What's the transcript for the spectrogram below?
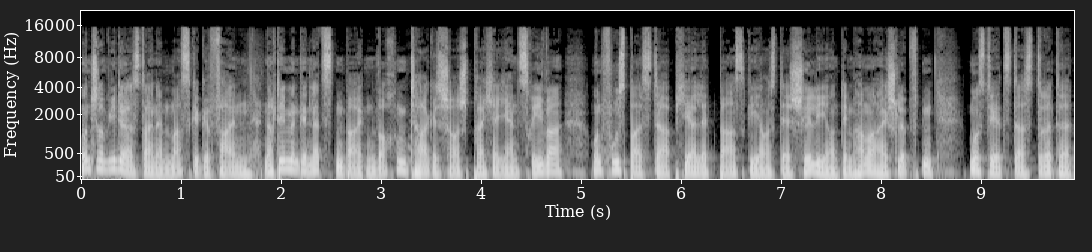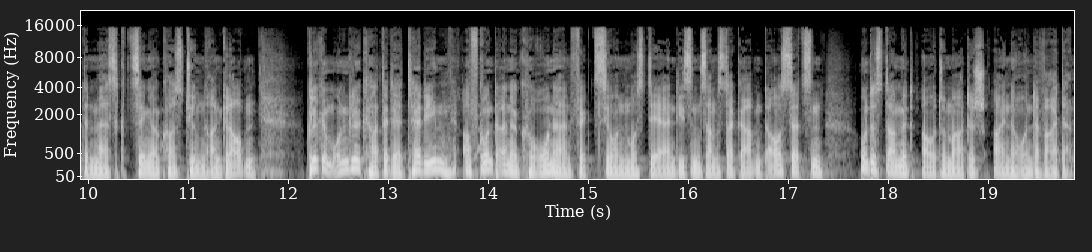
Und schon wieder ist eine Maske gefallen. Nachdem in den letzten beiden Wochen Tagesschausprecher Jens Riewer und Fußballstar Pierre Litbarski aus der Chili und dem Hammerhai schlüpften, musste jetzt das dritte The Masked Singer Kostüm dran glauben. Glück im Unglück hatte der Teddy. Aufgrund einer Corona-Infektion musste er in diesem Samstagabend aussetzen und ist damit automatisch eine Runde weiter.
